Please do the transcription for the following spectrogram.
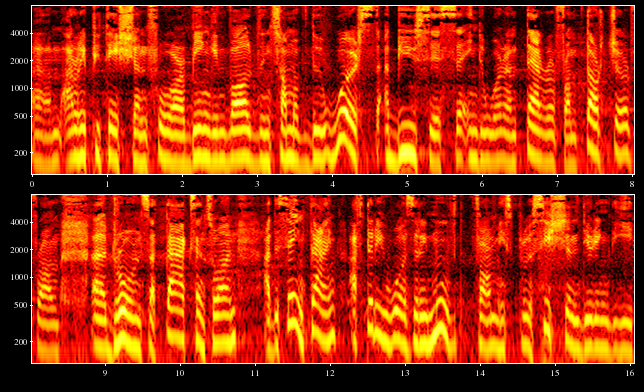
um, a reputation for being involved in some of the worst abuses in the war on terror, from torture, from uh, drones attacks, and so on. At the same time, after he was removed from his position during the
